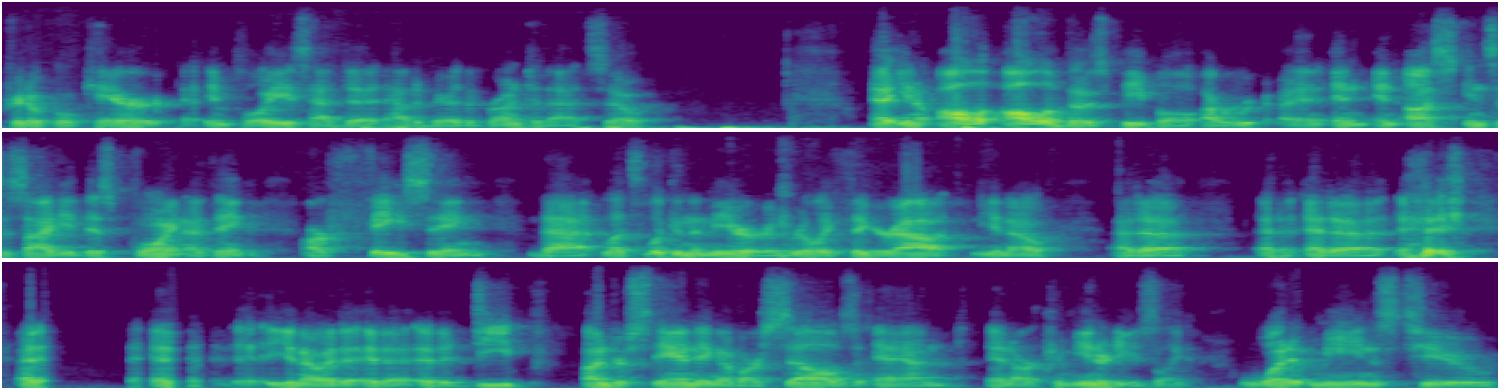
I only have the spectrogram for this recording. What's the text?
critical care employees had to had to bear the brunt of that. So you know all all of those people are and, and us in society at this point i think are facing that. Let's look in the mirror and really figure out you know at a at, at a at, at, you know at a, at a, at a deep understanding of ourselves and and our communities like what it means to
